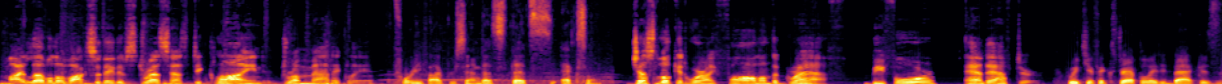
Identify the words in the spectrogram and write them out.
My level of oxidative stress has declined dramatically. 45%, that's, that's excellent. Just look at where I fall on the graph, before and after. Which, if extrapolated back, is,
